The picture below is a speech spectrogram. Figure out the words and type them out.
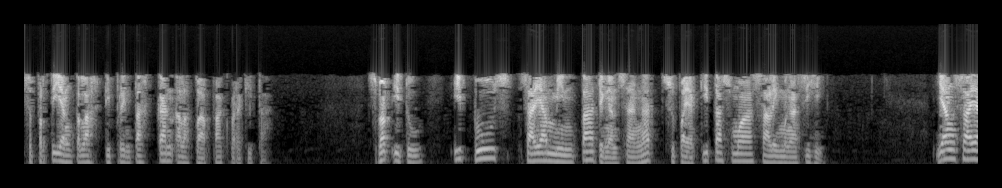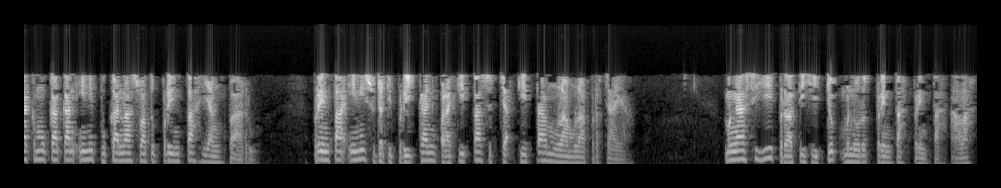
seperti yang telah diperintahkan Allah Bapa kepada kita. Sebab itu, Ibu, saya minta dengan sangat supaya kita semua saling mengasihi. Yang saya kemukakan ini bukanlah suatu perintah yang baru. Perintah ini sudah diberikan kepada kita sejak kita mula-mula percaya. Mengasihi berarti hidup menurut perintah-perintah Allah.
